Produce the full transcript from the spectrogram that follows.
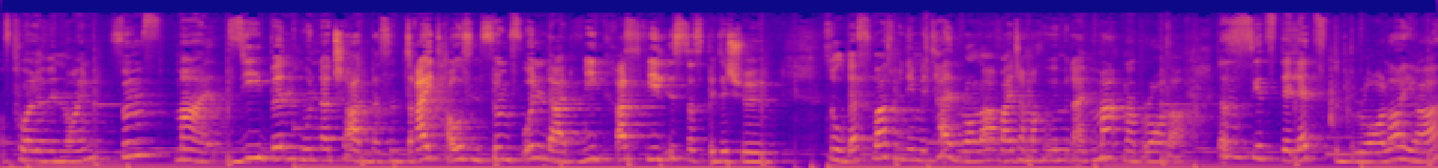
auf Pro Level 9 5 mal 700 Schaden. Das sind 3500. Wie krass viel ist das bitte schön? So, das war's mit dem Metall Brawler. Weiter machen wir mit einem Magma Brawler. Das ist jetzt der letzte Brawler, ja.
